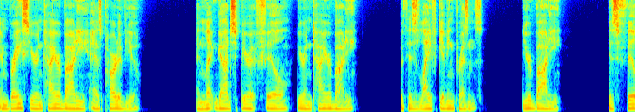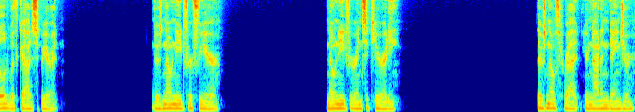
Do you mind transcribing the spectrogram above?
Embrace your entire body as part of you and let God's Spirit fill your entire body with His life giving presence. Your body is filled with God's Spirit. There's no need for fear, no need for insecurity. There's no threat. You're not in danger.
